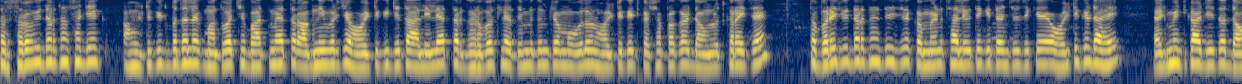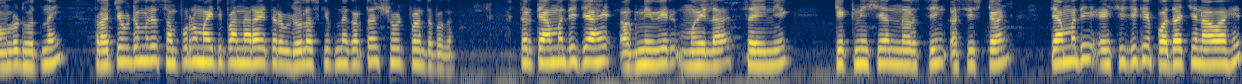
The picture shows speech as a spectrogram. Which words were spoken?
तर सर्व विद्यार्थ्यांसाठी एक हॉल तिकीटबद्दल एक महत्त्वाची बातमी आहे. तर अग्निवीरचे हॉल तिकीट इथं आलेले आहे तर घरबसल्या तुम्ही तुमच्या मोबाईलवरून हॉल तिकीट कशाप्रकारे डाउनलोड करायचं आहे? तर बरेच विद्यार्थ्यांचे जे कमेंट्स आले होते की त्यांचे जे काही हॉल तिकीट आहे ॲडमिट कार्ड जिथं डाउनलोड होत नाही. तर आजच्या व्हिडिओमध्ये संपूर्ण माहिती पाहणार आहे तर व्हिडिओला स्किप न करता शेवटपर्यंत बघा. तर त्यामध्ये जे आहे अग्निवीर महिला सैनिक टेक्निशियन नर्सिंग असिस्टंट त्यामध्ये ऐंशी जे काही पदाचे नाव आहेत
